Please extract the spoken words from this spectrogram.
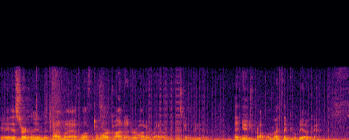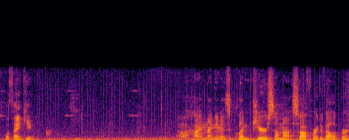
eh, certainly in the time I have left to work on it or whatever, I don't think it's going to be a, a huge problem. I think it'll be okay. Well, thank you. Uh, hi, my name is Glenn Pierce. I'm a software developer.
